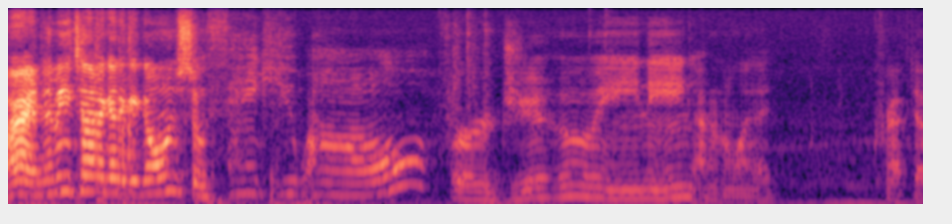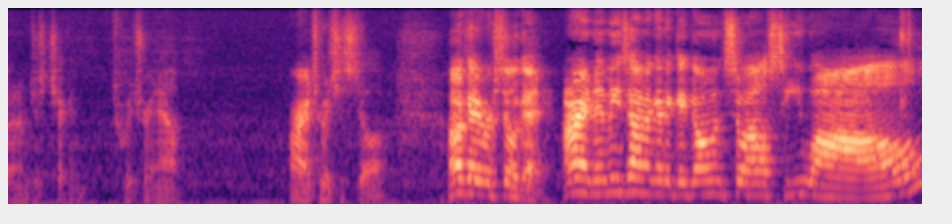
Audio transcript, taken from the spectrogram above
All right. In the meantime, I gotta get going. So thank you all for joining. I don't know why that crapped out. I'm just checking Twitch right now. All right, Twitch is still up. Okay, we're still good. All right, in the meantime, I gotta get going, so I'll see you all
